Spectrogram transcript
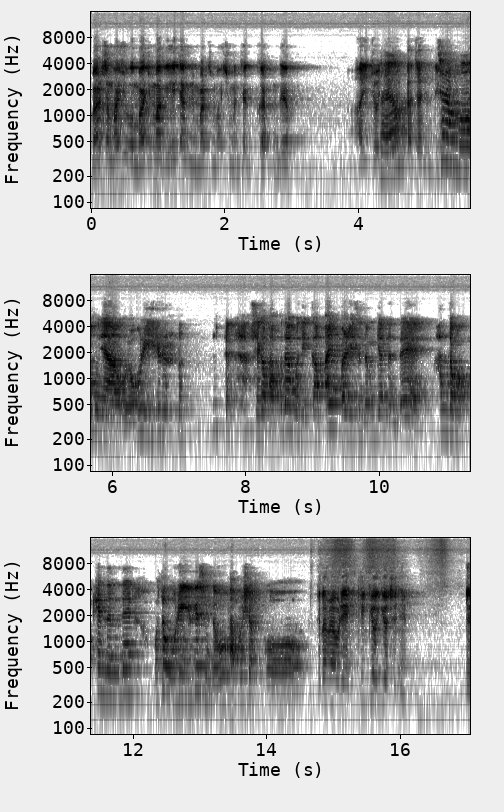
말씀하시고 마지막에 회장님 말씀하시면 될 것 같은데요. 아니 저 저요? 간사님들. 저는 뭐 그냥 오늘 일을 제가 바쁘다 보니까 빨리빨리 해서 넘겼는데 한다고 했는데 또 우리 유 교수님 너무 바쁘셨고 그다음에 우리 김교 교수님. 예.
